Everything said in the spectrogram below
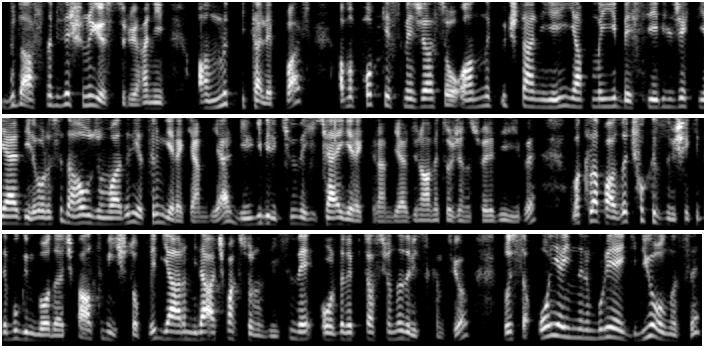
Bu da aslında bize şunu gösteriyor. Hani anlık bir talep var ama podcast mecrası o anlık 3 tane yayın yapmayı besleyebilecek bir yer değil. Orası daha uzun vadeli yatırım gereken bir yer. Bilgi birikimi ve hikaye gerektiren bir yer. Dün Ahmet Hoca'nın söylediği gibi. Ama Clubhouse'da çok hızlı bir şekilde bugün bu oda açıp 6 bin kişi toplayıp yarın bir daha açmak zorunda değilsin ve orada reputasyonda da bir sıkıntı yok. Dolayısıyla o yayınların buraya gidiyor olması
